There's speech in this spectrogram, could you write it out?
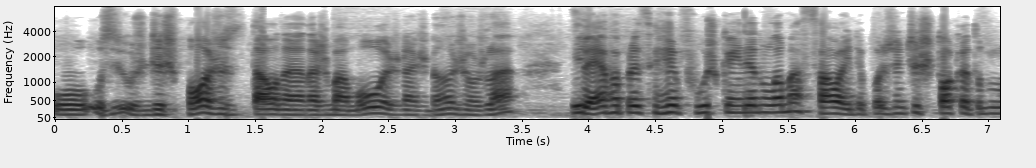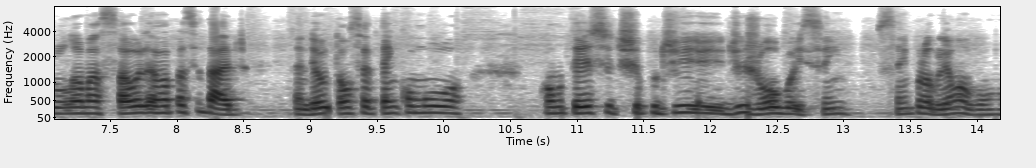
os, os, despojos e tal nas mamoas, nas dungeons lá, e leva para esse refúgio que ainda é no lamaçal. Aí depois a gente estoca tudo no lamaçal e leva para a cidade. Entendeu? Então você tem como, como ter esse tipo de, de jogo aí sim, sem problema algum.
